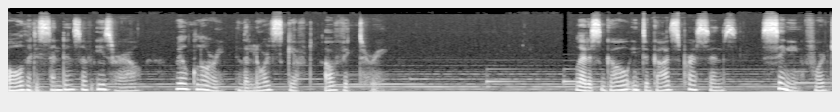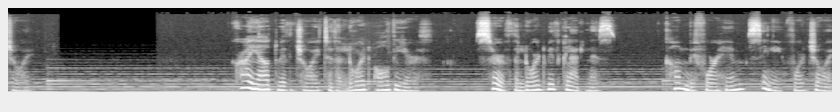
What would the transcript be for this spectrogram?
All the descendants of Israel will glory in the Lord's gift of victory. Let us go into God's presence singing for joy. Cry out with joy to the Lord, all the earth. Serve the Lord with gladness. Come before him singing for joy.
